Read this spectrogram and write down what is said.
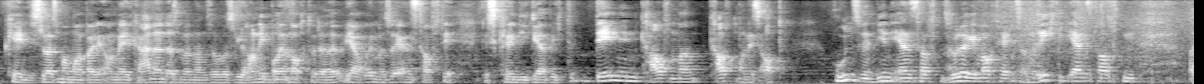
Okay, das lassen wir mal bei den Amerikanern, dass man dann sowas wie Hannibal macht oder wie auch immer so ernsthafte. Das können die, glaube ich. Denen kaufen man, kauft man es ab. Uns, wenn wir einen ernsthaften Thriller gemacht hätten, so einen richtig ernsthaften, äh,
